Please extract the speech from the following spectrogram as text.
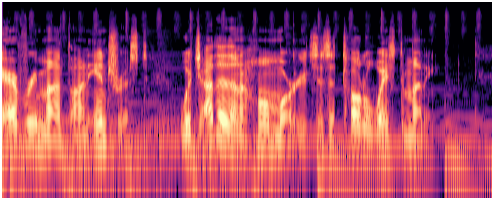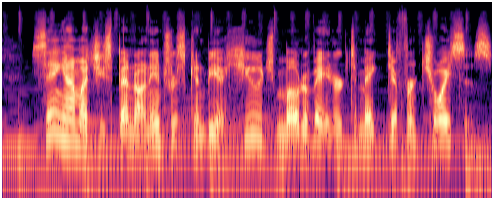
every month on interest which, other than a home mortgage, is a total waste of money. Seeing how much you spend on interest can be a huge motivator to make different choices.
